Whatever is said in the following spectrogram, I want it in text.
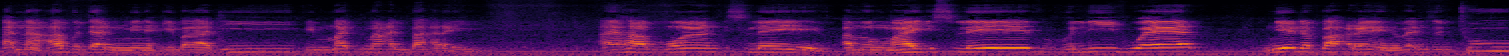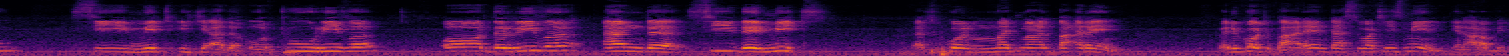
Anna abdan min ibadi bimajma al bahrayn I have one slave among my slaves who live where? Near the Bahrain, when the two sea meet each other, or two river, or the river and the sea they meet. That's called Majma al-Bahrain. When you go to Bahrain, that's what he's mean in Arabic.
